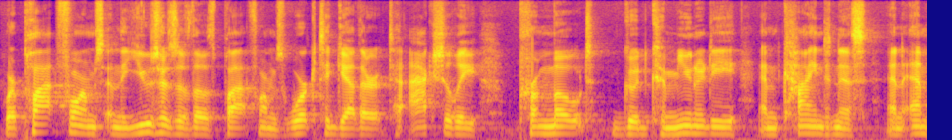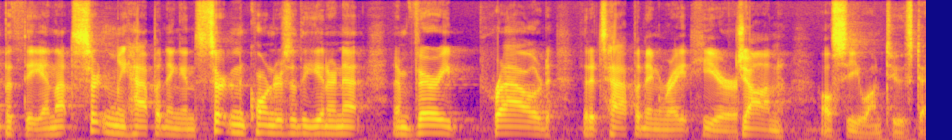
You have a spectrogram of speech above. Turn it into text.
where platforms and the users of those platforms work together to actually promote good community and kindness and empathy. And that's certainly happening in certain corners of the internet, and I'm very proud that it's happening right here. John, I'll see you on Tuesday.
